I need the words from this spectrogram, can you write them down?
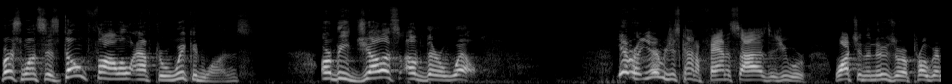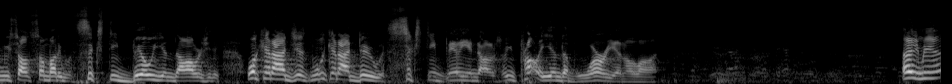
Verse 1 says, Don't follow after wicked ones or be jealous of their wealth. You ever, you ever just kind of fantasized as you were watching the news or a program, you saw somebody with $60 billion. You think, what could I just, what could I do with $60 billion? Well, you probably end up worrying a lot. Amen.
